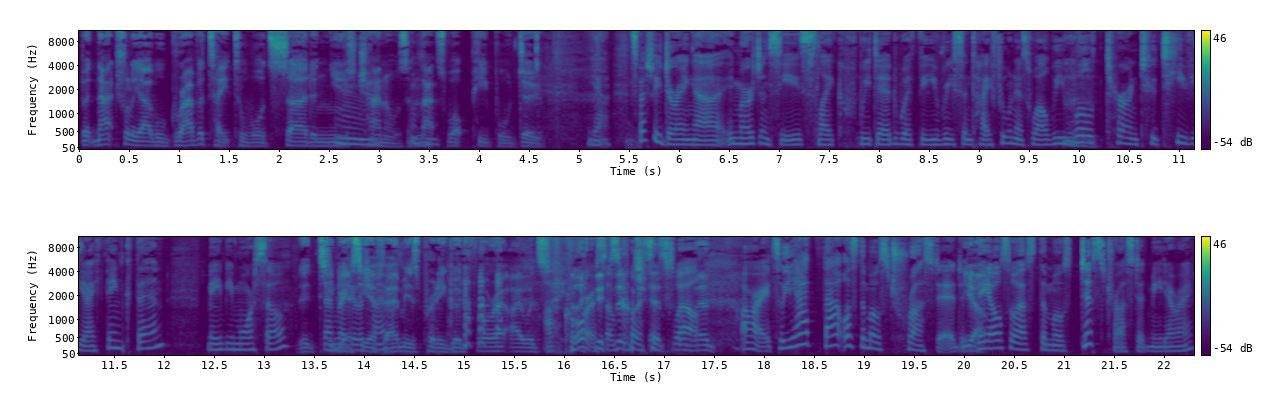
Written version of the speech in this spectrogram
but naturally, I will gravitate towards certain news Mm. channels, and that's what people do. Yeah, especially during uh, emergencies like we did with the recent typhoon as well. We will turn to TV, I think, then. Maybe more so The than regular TBS times. EFM is pretty good for it, I would say. Of course, of course, as well. All right, so yeah, that was the most trusted. Yeah. They also asked the most distrusted media, right?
